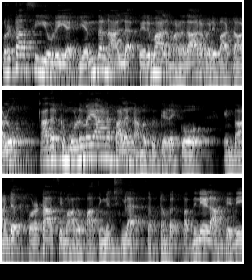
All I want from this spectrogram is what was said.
புரட்டாசியுடைய எந்த நாளில் பெருமாளை மனதார வழிபாட்டாலும் அதற்கு முழுமையான பலன் நமக்கு கிடைக்கும். இந்த ஆண்டு புரட்டாசி மாதம் பார்த்தீங்கன்னு வச்சுங்களேன் செப்டம்பர் பதினேழாம் தேதி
